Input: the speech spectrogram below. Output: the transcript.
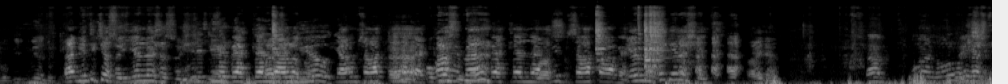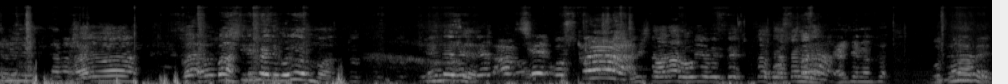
Bu bilmiyordum. Tam yedikçe sonra yerlerse sonra. Şimdi diyor beklerler diyor. Yarım saat gene Ha, bekliyor. o kalsın ha. Beklerler diyor. Bir saat daha bekliyor. Gelmese gene şey. Aynen. Tamam. Ulan oğlum Beş kestim lira. beni. Tamam. Ayva. Bak girmedi görüyor musun? Ben de Al şey Osman! Enişte arar oraya bir beş uzat yapsana lan. Elden aldı. Osman abi.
